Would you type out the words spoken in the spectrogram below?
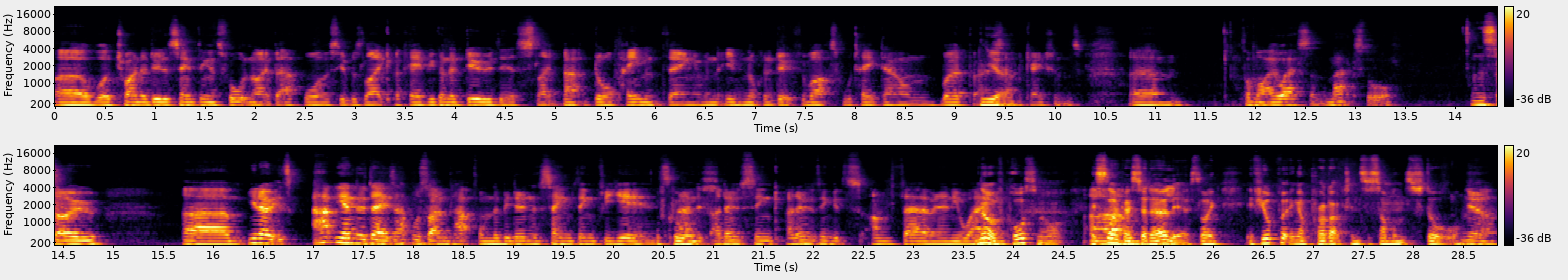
uh, were trying to do the same thing as Fortnite, but Apple obviously was like, okay, if you're gonna do this like backdoor payment thing, and you're not gonna do it for us, we'll take down WordPress Yeah. applications um, from iOS and the Mac Store, and so. Um, you know, it's at the end of the day, it's Apple's own platform. They've been doing the same thing for years, Of and it, I don't think I don't think it's unfair in any way. no of course not it's like i Um, said earlier it's like if you're putting a product into someone's store Yeah,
